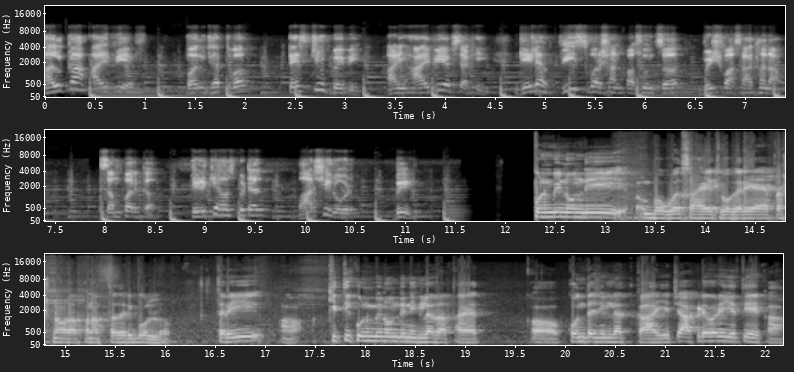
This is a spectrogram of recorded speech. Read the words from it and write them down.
अलका आय व्ही एफ वंध्यत्व टेस्ट्यूब बेबी आणि आय व्ही एफसाठी गेल्या वीस वर्षांपासूनचं विश्वासार्ह नाव. संपर्क तिडके हॉस्पिटल बार्शी रोड बीड. कुणबी नोंदी बोगस आहेत वगैरे या प्रश्नावर आपण आत्ता जरी बोललो तरी किती कुणबी नोंदी निघल्या जात आहेत? कोणत्या जिल्ह्यात काय? याची आकडेवारी येते का?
